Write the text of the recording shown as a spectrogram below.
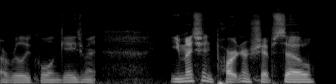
a really cool engagement. You mentioned partnerships, so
